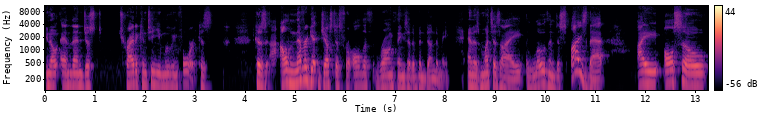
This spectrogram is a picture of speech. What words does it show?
you know, and then just try to continue moving forward because because I'll never get justice for all the th wrong things that have been done to me. And as much as I loathe and despise that, I also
